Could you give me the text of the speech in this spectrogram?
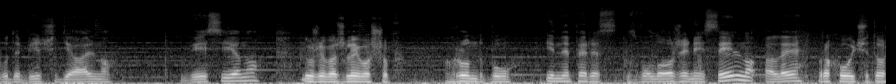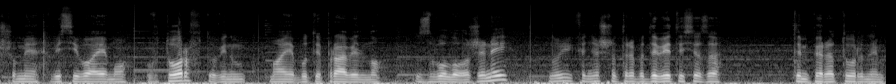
буде більш ідеально висіяно. Дуже важливо, щоб ґрунт був і не перезволожений сильно, але враховуючи те, що ми висіваємо в торф, то він має бути правильно зволожений. Ну і, звісно, треба дивитися за температурним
